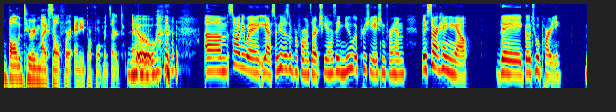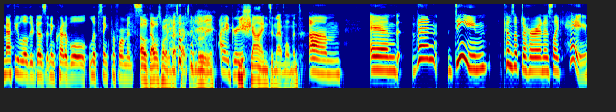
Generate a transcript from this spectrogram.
volunteering myself for any performance art. ever. No. Um, so anyway, yeah, so he does some performance art. She has a new appreciation for him. They start hanging out. They go to a party. Matthew Lillard does an incredible lip sync performance. Oh, that was one of the best parts of the movie. I agree. He shines in that moment. Um, and then Dean comes up to her and is like, "Hey,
